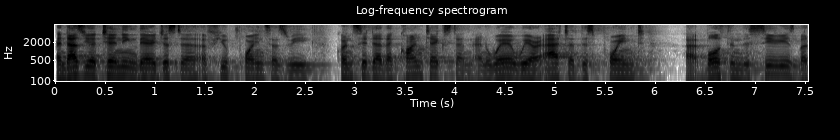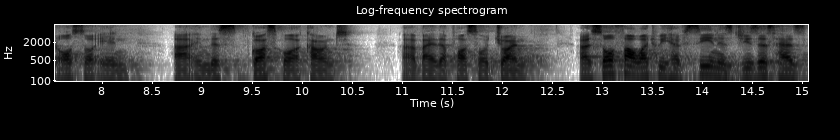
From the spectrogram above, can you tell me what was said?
And as you're turning there, just a, a few points as we consider the context and, and where we are at at this point, uh, both in this series but also in, uh, in this gospel account uh, by the Apostle John. Uh, so far, what we have seen is Jesus has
